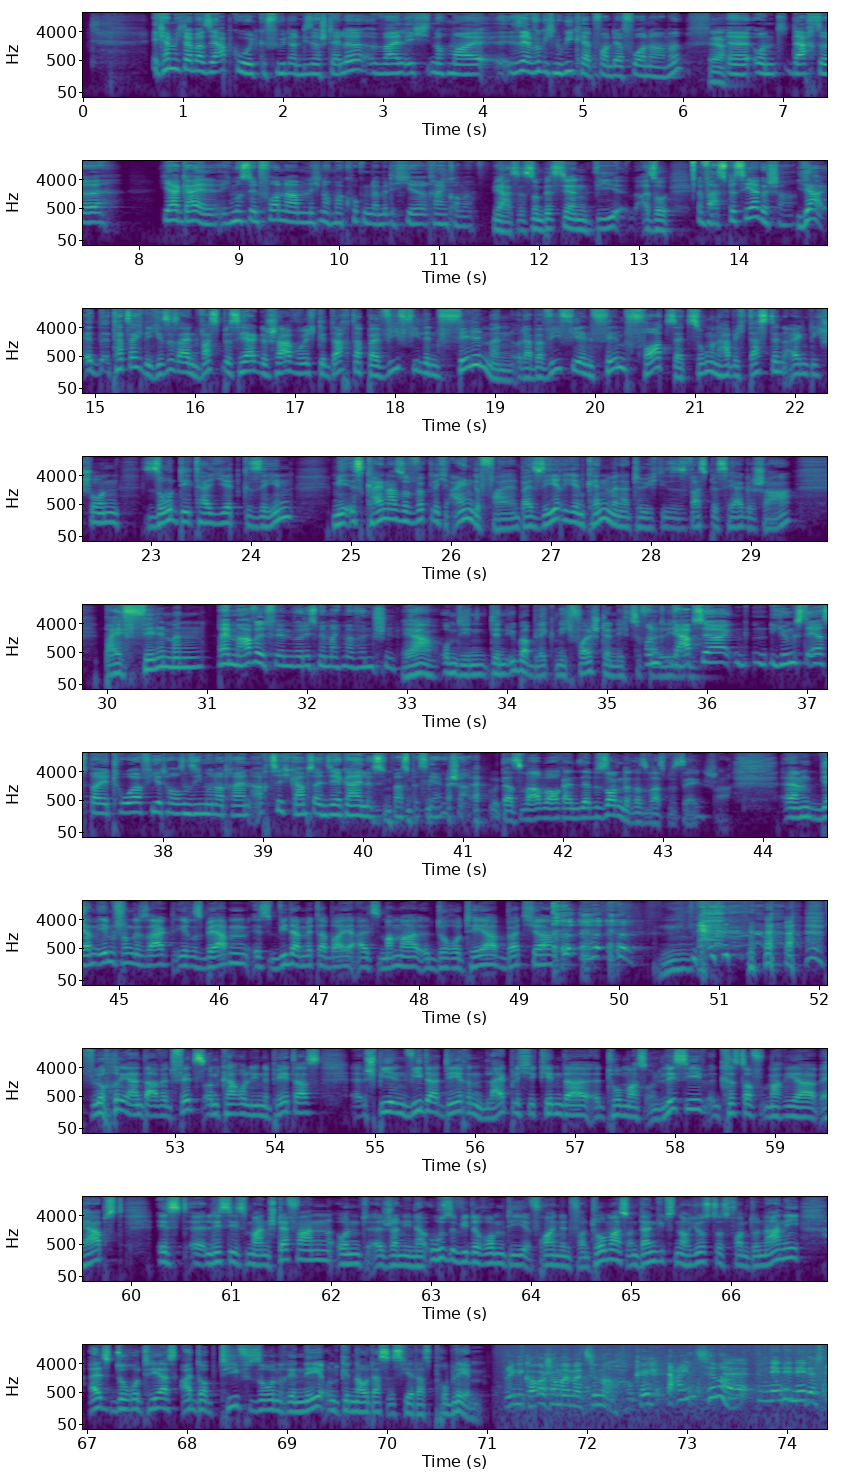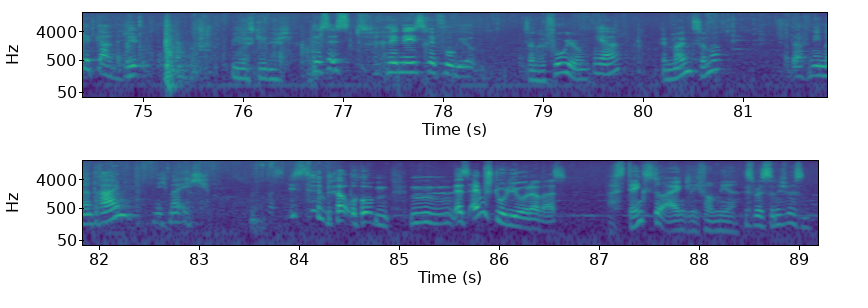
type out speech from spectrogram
Ich habe mich dabei sehr abgeholt gefühlt an dieser Stelle, weil ich noch mal, ist ja wirklich ein Recap von der Vorname, Ja. äh, und dachte, ja geil, ich muss den Vornamen nicht noch mal gucken, damit ich hier reinkomme. Ja, es ist so ein bisschen wie, also Was bisher geschah. Ja, äh, tatsächlich. Es ist ein Was bisher geschah, wo ich gedacht habe, bei wie vielen Filmen oder bei wie vielen Filmfortsetzungen habe ich das denn eigentlich schon so detailliert gesehen? Mir ist keiner so wirklich eingefallen. Bei Serien kennen wir natürlich dieses Was bisher geschah. Bei Filmen, Bei Marvel-Filmen würde ich es mir manchmal wünschen. ja, um den, den Überblick nicht vollständig zu Und verlieren. gab's ja jüngst erst bei Thor 2783 gab es ein sehr geiles, was bisher geschah. Das war aber auch ein sehr besonderes, was bisher geschah. Ähm, wir haben eben schon gesagt, Iris Berben ist wieder mit dabei als Mama Dorothea Böttcher. Florian David Fitz und Caroline Peters äh, spielen wieder deren leibliche Kinder äh, Thomas und Lissy. Christoph Maria Herbst ist äh, Lissys Mann Stefan und Janina Use wiederum die Freundin von Thomas. Und dann gibt's noch Justus von Donani als Dorotheas Adoptivsohn René. Und genau das ist hier das Problem. Bring die Koffer schon mal in mein Zimmer, okay? Dein Zimmer? Äh, nee, nee, nee, das geht gar nicht. Wie, wie das geht nicht? Das ist Renés Refugium. Sein Refugium? Ja? In meinem Zimmer? Da darf niemand rein, nicht mal ich. Was ist denn da oben? Ein SM-Studio oder was? Was denkst du eigentlich von mir? Das willst du nicht wissen.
